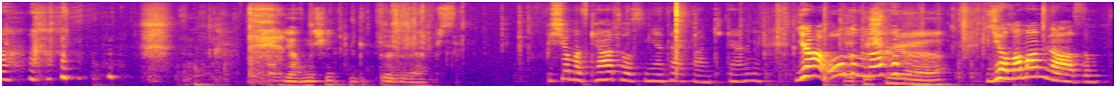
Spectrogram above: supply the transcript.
Yanlış özü vermişsin. Bir şey olmaz kağıt olsun yeter sanki kendime. Ya oğlum lan Yapışmıyor ya. yalaman lazım.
